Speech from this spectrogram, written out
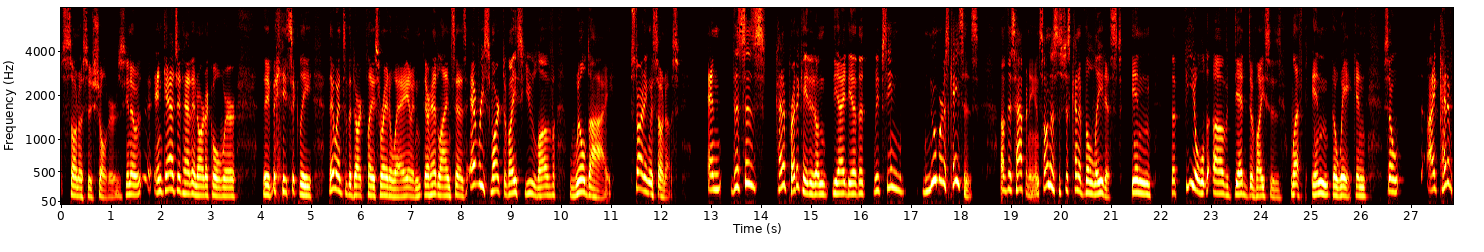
Sonos's shoulders. You know, Engadget had an article where they basically they went to the dark place right away and their headline says every smart device you love will die starting with Sonos. And this is kind of predicated on the idea that we've seen numerous cases of this happening. And Sonos is just kind of the latest in the field of dead devices left in the wake. And so I kind of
